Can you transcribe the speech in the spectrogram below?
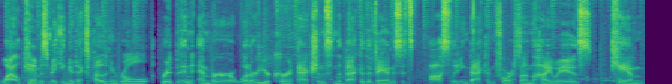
While Cam is making a dex piloting roll, Rip and Ember, what are your current actions in the back of the van as it's oscillating back and forth on the highway as Cam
